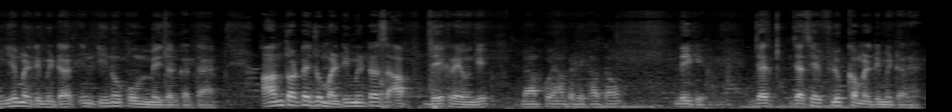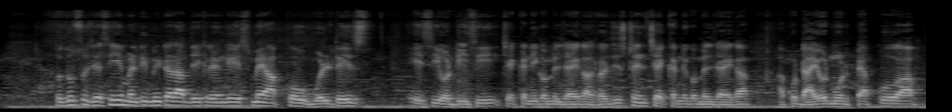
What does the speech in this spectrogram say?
ये मल्टीमीटर इन तीनों को मेजर करता है। आमतौर पे जो मल्टीमीटर्स आप देख रहे होंगे मैं आपको यहाँ पे दिखाता हूँ। देखिए जैसे फ्लुक का मल्टीमीटर है। तो दोस्तों, जैसे ये मल्टीमीटर आप देख रहे होंगे, इसमें आपको वोल्टेज एसी और डीसी चेक करने को मिल जाएगा रजिस्टेंस चेक करने को मिल जाएगा। आपको डायोड मोड पे आपको आप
